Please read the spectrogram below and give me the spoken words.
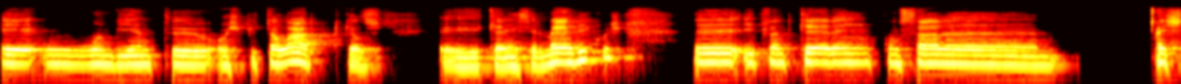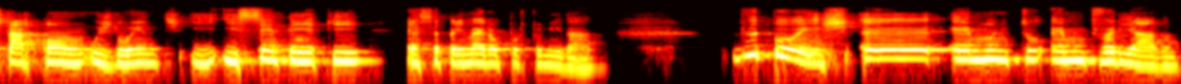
é o ambiente hospitalar, porque eles eh, querem ser médicos eh, e, portanto, querem começar a, a estar com os doentes e, e sentem aqui essa primeira oportunidade. Depois, eh, é muito, é muito variado.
